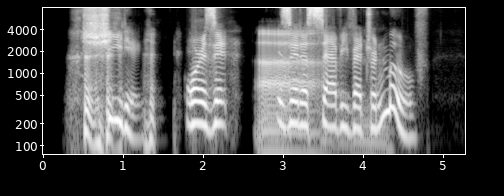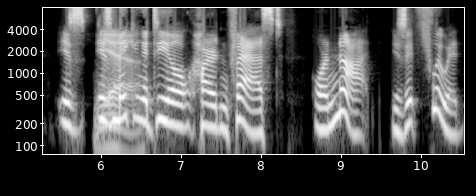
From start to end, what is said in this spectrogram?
cheating, or is it Uh, is it a savvy veteran move? Is is yeah. making a deal hard and fast or not? Is it fluid?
